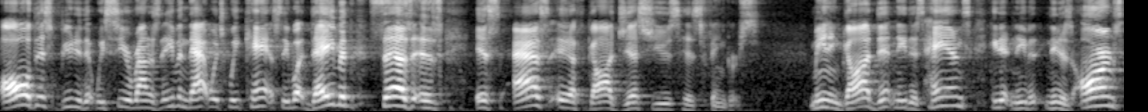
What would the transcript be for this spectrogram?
all this beauty that we see around us, even that which we can't see, what David says is it's as if God just used his fingers. Meaning, God didn't need his hands, he didn't need, need his arms,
